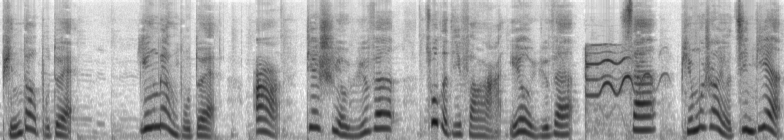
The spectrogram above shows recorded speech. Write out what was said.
频道不对，音量不对。二，电视有余温，坐的地方啊也有余温。三，屏幕上有静电。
